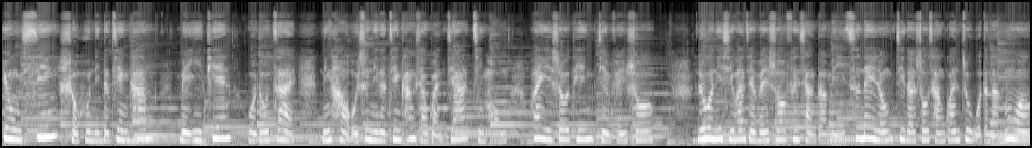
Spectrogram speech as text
用心守护您的健康，每一天我都在。您好，我是您的健康小管家景红，欢迎收听减肥说。如果你喜欢减肥说分享的每一次内容，记得收藏关注我的栏目哦。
